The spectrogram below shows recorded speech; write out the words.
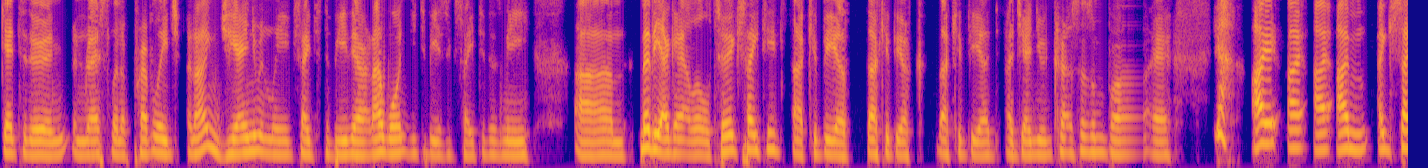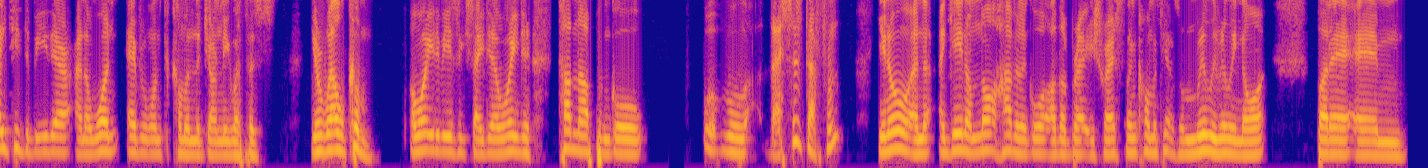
get to do in, in wrestling a privilege, and I'm genuinely excited to be there. And I want you to be as excited as me. Um, maybe I get a little too excited. That could be a that could be a that could be a, a genuine criticism. But uh, yeah, I, I I I'm excited to be there, and I want everyone to come on the journey with us. You're welcome. I want you to be as excited. I want you to turn up and go, well, well this is different, you know. And again, I'm not having to go at other British wrestling commentators. I'm really, really not. But uh, um,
